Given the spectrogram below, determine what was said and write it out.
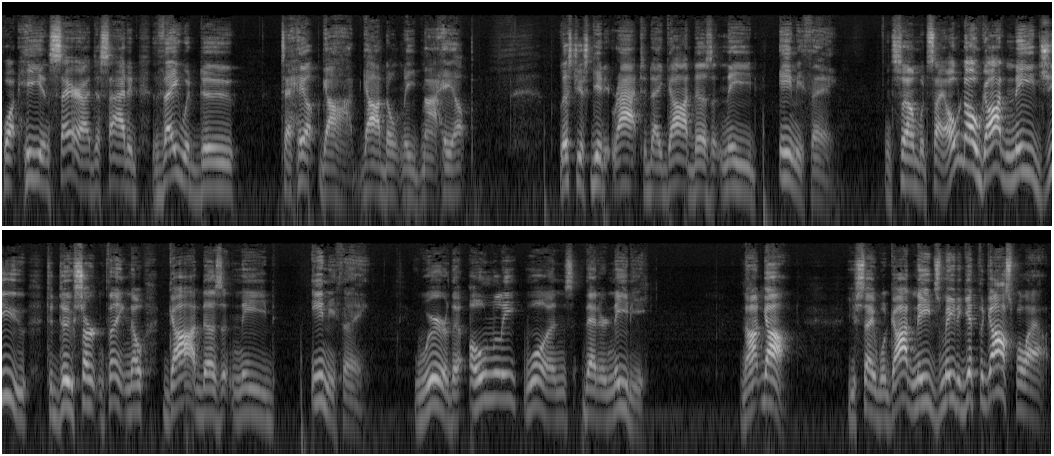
what he and Sarah decided they would do to help God. God don't need my help. Let's just get it right today. God doesn't need anything And some would say, oh no, God needs you to do certain things. No, God doesn't need anything. We're the only ones that are needy, not God. You say, well, God needs me to get the gospel out.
